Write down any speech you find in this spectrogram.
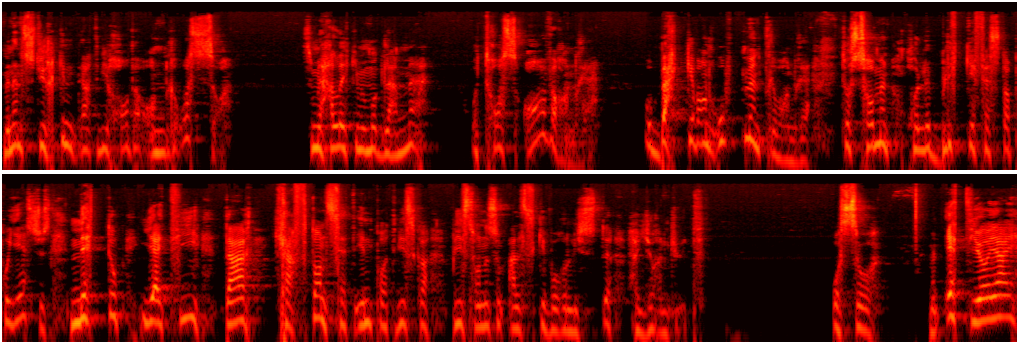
Men den styrken er at vi har hverandre også, som vi heller ikke må glemme. Å ta oss av hverandre. Og backe hverandre, oppmuntre hverandre til å sammen holde blikket festa på Jesus. Nettopp i ei tid der kreftene setter inn på at vi skal bli sånne som elsker våre lyster høyere enn Gud. Og så Men ett gjør jeg.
